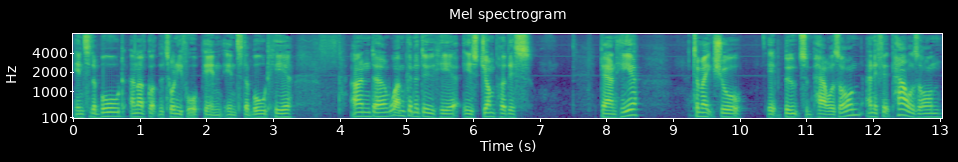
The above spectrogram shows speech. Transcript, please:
into the board, and I've got the 24 pin into the board here. And uh, what I'm going to do here is jumper this down here to make sure it boots and powers on. And if it powers on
